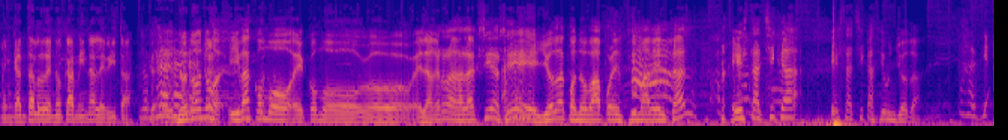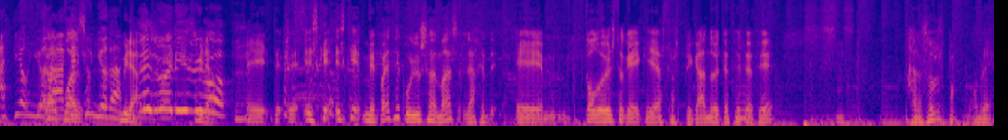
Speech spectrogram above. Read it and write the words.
Me encanta lo de no camina, levita. Eh, no, no, no. Iba como, eh, como en la guerra de las galaxias, ¿eh? Yoda cuando va por encima del tal. Esta chica, esta chica hacía un Yoda. Hacía- Hacía un Yoda, hacerse un Yoda. Mira, mira, eh, te- eh, es, que, es que me parece curioso además la gente, eh, todo esto que, que ya está explicando, etc, etc. A nosotros, hombre,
